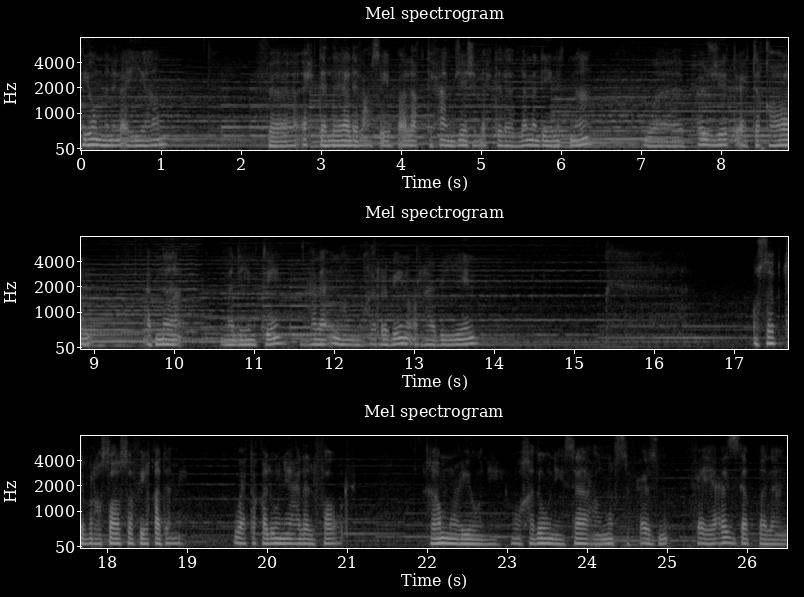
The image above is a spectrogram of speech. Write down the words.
في يوم من الأيام في إحدى الليالي العصيبة لاقتحام جيش الاحتلال لمدينتنا وبحجة اعتقال أبناء مدينتي على أنهم مخربين وإرهابيين. أصبت برصاصة في قدمي واعتقلوني على الفور غموا عيوني وأخذوني ساعة ونص في عز, في عز الظلام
